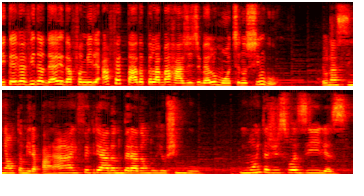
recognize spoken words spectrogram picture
e teve a vida dela e da família afetada pela barragem de Belo Monte, no Xingu. Eu nasci em Altamira, Pará e fui criada no beiradão do rio Xingu muitas de suas ilhas.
